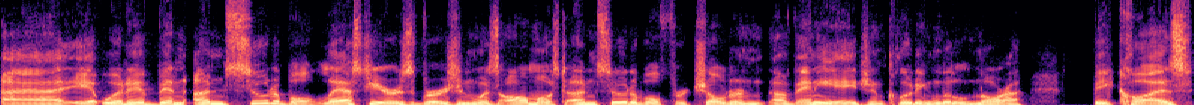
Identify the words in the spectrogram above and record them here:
uh, it would have been unsuitable. Last year's version was almost unsuitable for children of any age, including little Nora, because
